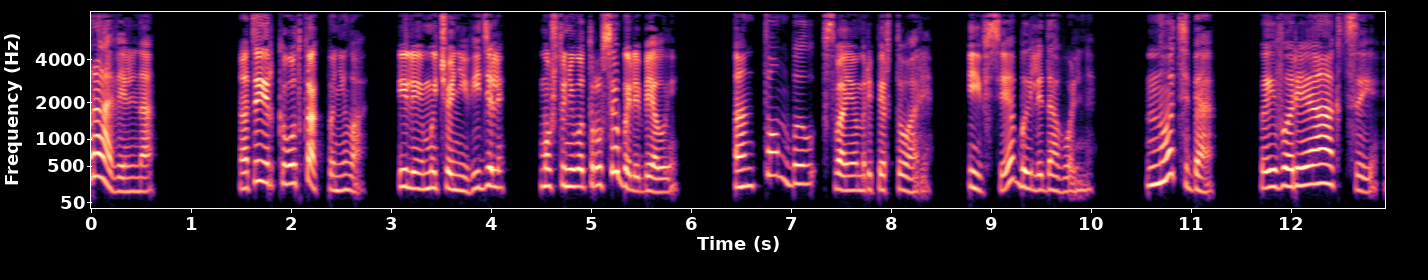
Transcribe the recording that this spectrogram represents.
Правильно. А ты, Ирка, вот как поняла? Или мы что не видели? Может, у него трусы были белые? Антон был в своем репертуаре, и все были довольны. «Ну тебя!» По его реакции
